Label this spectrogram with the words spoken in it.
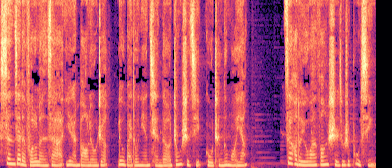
现在的佛罗伦萨依然保留着六百多年前的中世纪古城的模样。最好的游玩方式就是步行，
